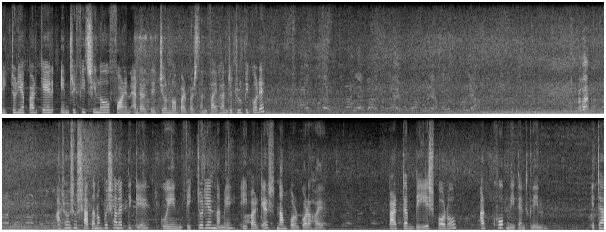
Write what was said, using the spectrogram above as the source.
ভিক্টোরিয়া পার্কের এন্ট্রি ফি ছিল ফরেন অ্যাডাল্টদের জন্য per person five hundred rupee করে। আঠারোশো সাতানব্বই সালের দিকে কুইন ভিক্টোরিয়ার নামে এই পার্কের নামকরণ করা হয়। পার্কটা বেশ বড় আর খুব নিট অ্যান্ড ক্লিন এটা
